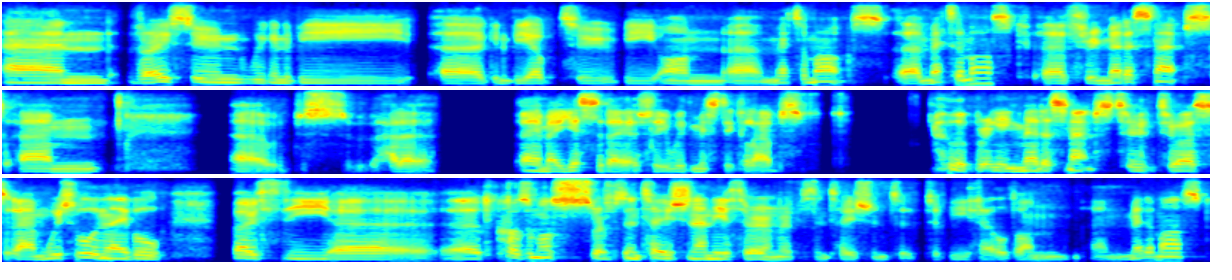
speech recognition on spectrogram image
and very soon we're going to be uh, going to be able to be on uh, uh, MetaMask uh, through MetaSnaps. Uh, just had a AMA yesterday actually with Mystic Labs, who are bringing MetaSnaps to to us, um, which will enable both the uh, uh, Cosmos representation and the Ethereum representation to, to be held on um, MetaMask.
